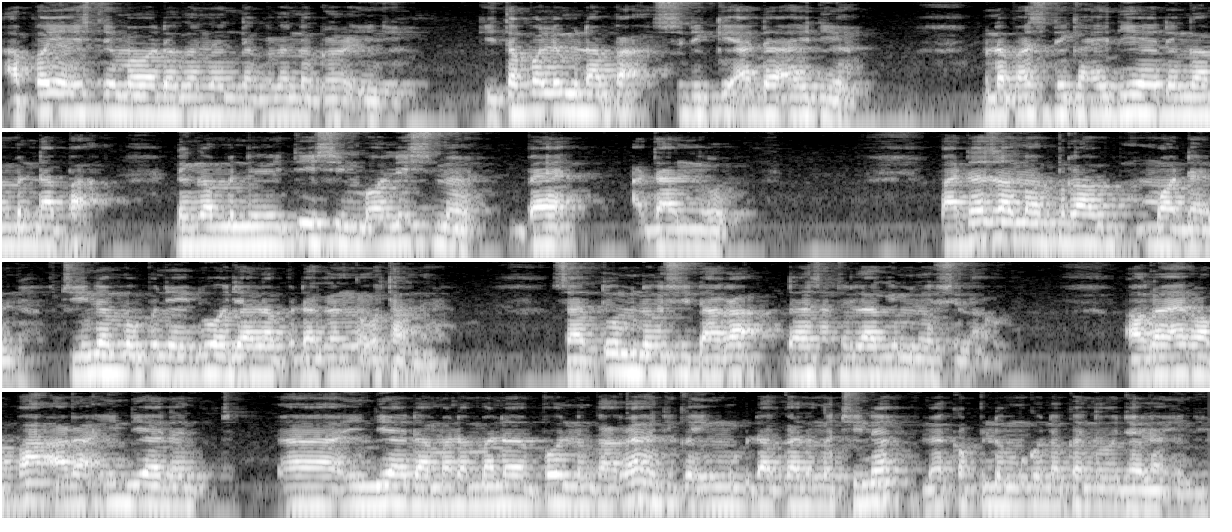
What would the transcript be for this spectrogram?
Apa yang istimewa dengan negara-negara ini? Kita boleh mendapat sedikit ada idea. Mendapat sedikit idea dengan mendapat dengan meneliti simbolisme bed dan road. Pada zaman pra moden, China mempunyai dua jalan perdagangan utama. Satu menerusi darat dan satu lagi menerusi laut. Orang Eropah, Arab, India dan uh, India dan mana-mana pun negara jika ingin berdagang dengan China, mereka perlu menggunakan dua jalan ini.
